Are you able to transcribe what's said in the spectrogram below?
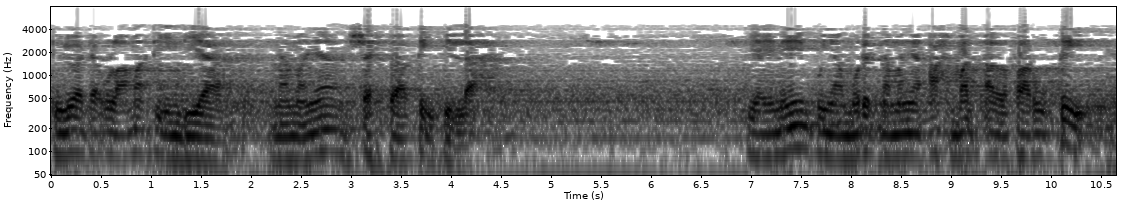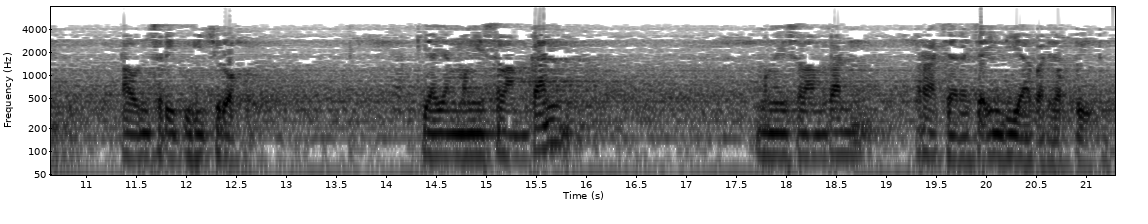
Dulu ada ulama di India Namanya Syekh Baqi Billah. Dia ini punya murid namanya Ahmad Al-Faruqi tahun 1000 Hijrah. Dia yang mengislamkan mengislamkan raja-raja India pada waktu itu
